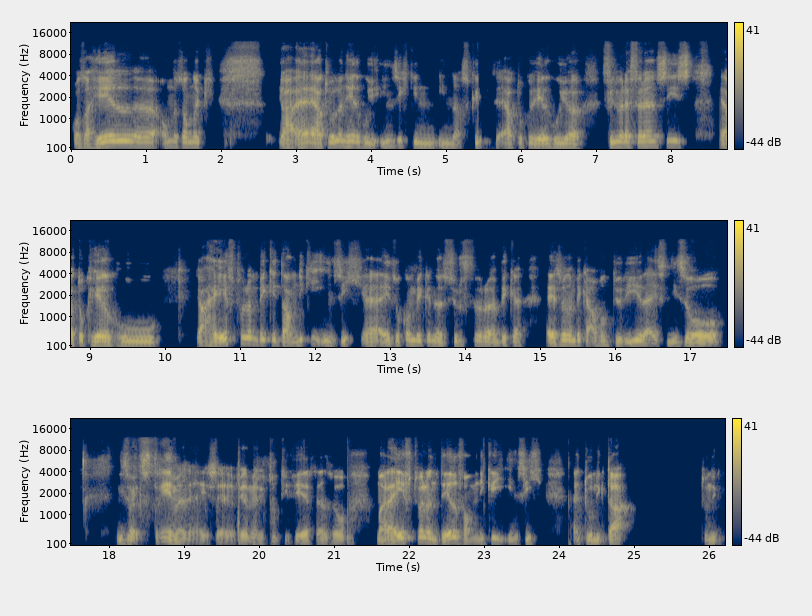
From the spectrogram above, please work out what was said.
was dat heel anders dan ik ja, hij, had wel een hele goede inzicht in, in dat script. Hij had ook een heel goede filmreferenties. Hij had ook heel goed... Ja, hij heeft wel een beetje dan Nicky in zich. Hij is ook een beetje een surfer. Een beetje, hij is wel een beetje avonturier. Hij is niet zo, niet zo extreem en hij is eh, veel meer gecultiveerd en zo. Maar hij heeft wel een deel van Nicky in zich. En toen ik dat, toen ik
